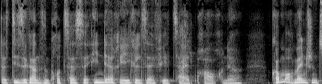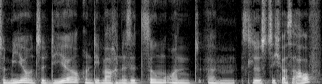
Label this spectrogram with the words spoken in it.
dass diese ganzen Prozesse in der Regel sehr viel Zeit brauchen. Ja? Kommen auch Menschen zu mir und zu dir und die machen eine Sitzung und ähm, es löst sich was auf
